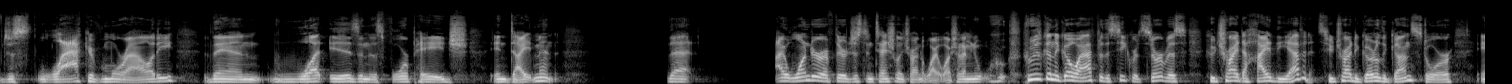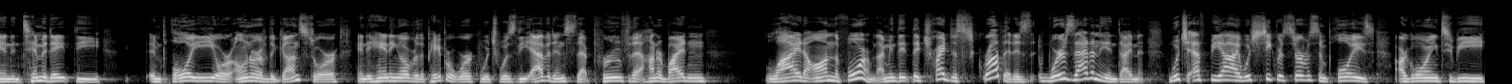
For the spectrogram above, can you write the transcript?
just lack of morality than what is in this four page indictment that I wonder if they're just intentionally trying to whitewash it. I mean, wh- who's going to go after the Secret Service who tried to hide the evidence, who tried to go to the gun store and intimidate the employee or owner of the gun store into handing over the paperwork, which was the evidence that proved that Hunter Biden lied on the form. I mean, they, they tried to scrub it. Is where's that in the indictment? Which FBI, which Secret Service employees are going to be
